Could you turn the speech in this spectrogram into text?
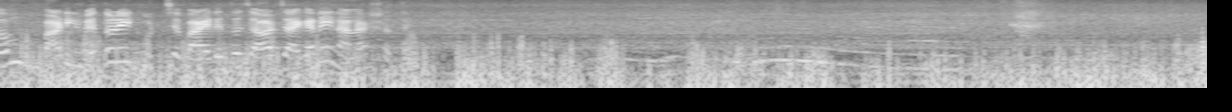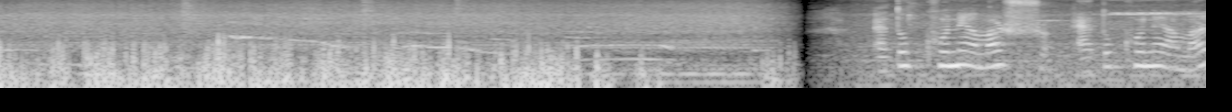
একদম বাড়ির ভেতরেই ঘুরছে বাইরে তো যাওয়ার জায়গা নেই নানার সাথে। এতক্ষণে আমার এতক্ষণে আমার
